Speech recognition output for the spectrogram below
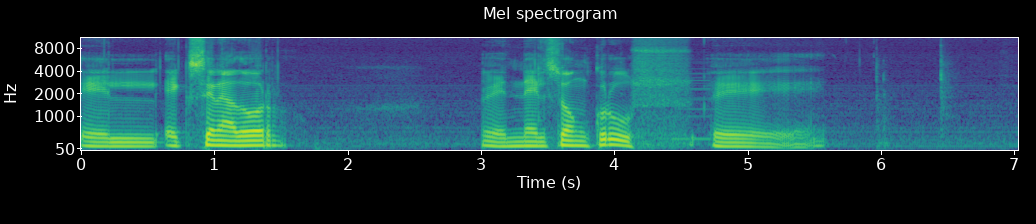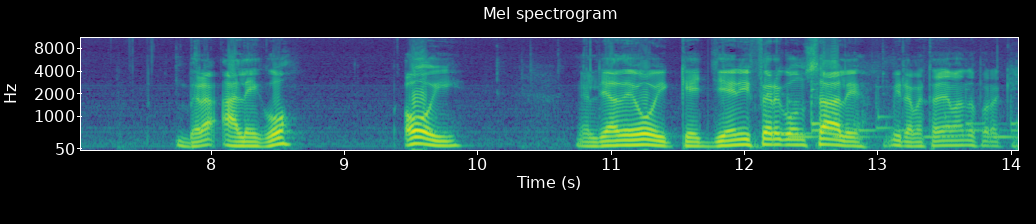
el ex senador eh, Nelson Cruz, eh, alegó hoy, en el día de hoy, que Jennifer González, mira, me está llamando por aquí,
